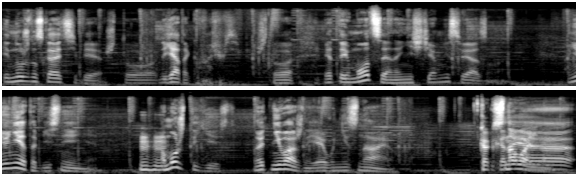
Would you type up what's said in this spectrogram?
и нужно сказать себе, что... Я так говорю себе, что эта эмоция, она ни с чем не связана. У нее нет объяснения. Мгм. А может и есть. Но это не важно, я его не знаю. Как И с Навальным. я-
